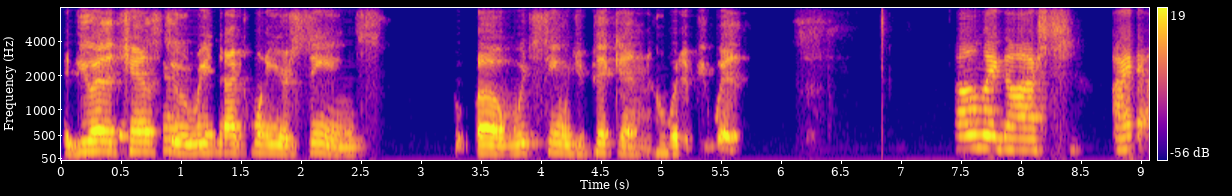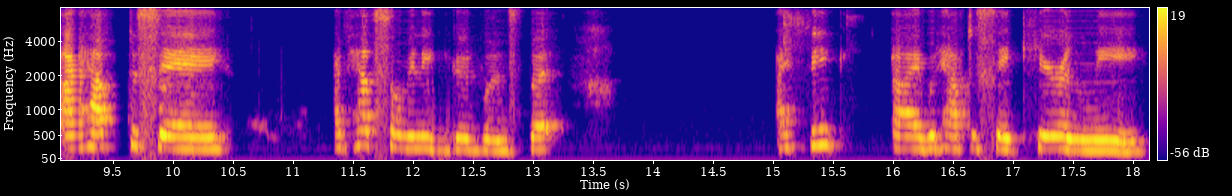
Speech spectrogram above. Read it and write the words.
If you had a chance to reenact one of your scenes, uh, which scene would you pick and who would it be with? Oh my gosh. I, I have to say I've had so many good ones, but I think I would have to say Keiran Lee.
